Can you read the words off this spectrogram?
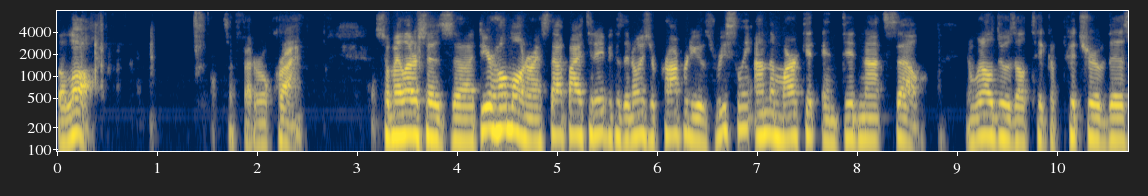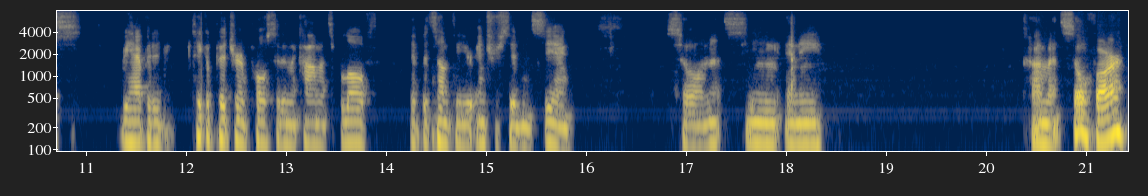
the law. It's a federal crime. So my letter says, uh, Dear homeowner, I stopped by today because I noticed your property was recently on the market and did not sell. And what I'll do is I'll take a picture of this. Be happy to take a picture and post it in the comments below if, if it's something you're interested in seeing. So I'm not seeing any comments so far.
